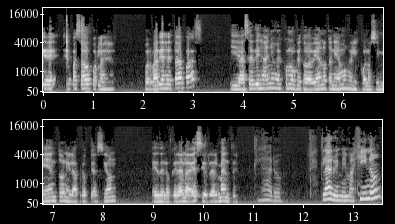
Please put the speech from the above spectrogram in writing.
que he pasado por, las, por varias etapas y hace 10 años es como que todavía no teníamos el conocimiento ni la apropiación eh, de lo que era la ESI realmente. Claro, claro, y me imagino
